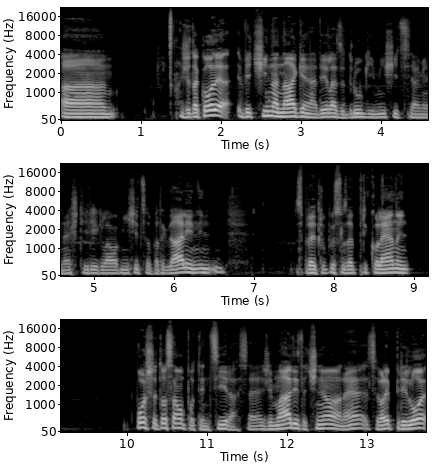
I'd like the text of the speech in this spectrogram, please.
Um, Že tako je večina nagena dela z drugimi mišicami, ne štiri glavo mišico, pa tako dalje. In, in spravi, tukaj smo zdaj pri kolenu in pol še to samo potencira. Se. Že mladi začnejo, ne, se pravi, prilo,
